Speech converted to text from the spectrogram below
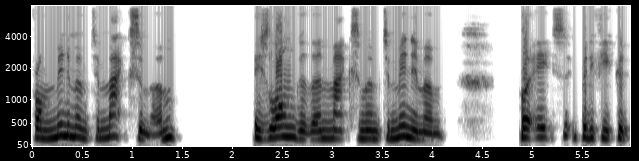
from minimum to maximum is longer than maximum to minimum. But it's but if you could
